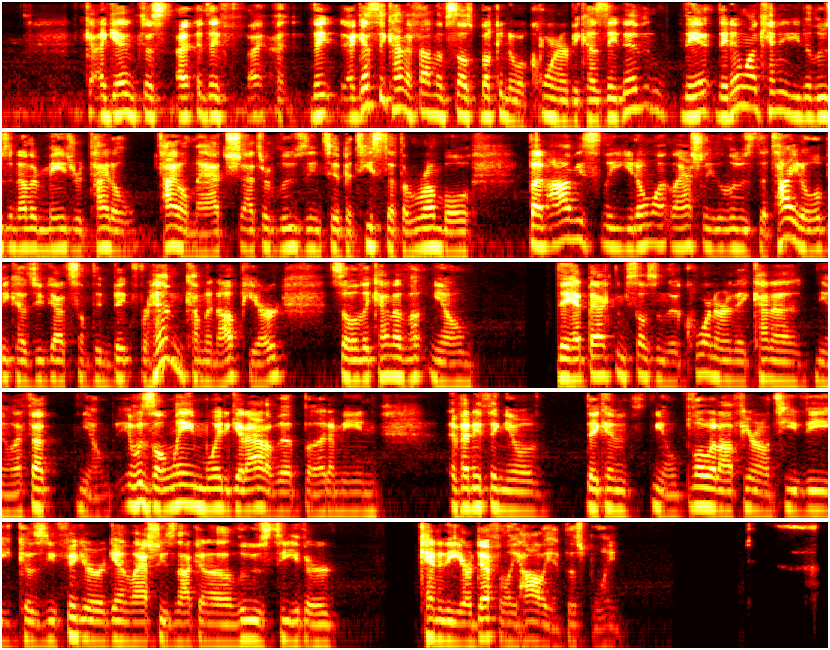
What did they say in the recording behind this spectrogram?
again just they they I guess they kind of found themselves booked into a corner because they didn't they they didn't want Kennedy to lose another major title title match after losing to Batista at the Rumble. But obviously, you don't want Lashley to lose the title because you've got something big for him coming up here. So they kind of, you know, they had backed themselves into the corner. They kind of, you know, I thought, you know, it was a lame way to get out of it. But I mean, if anything, you know, they can, you know, blow it off here on TV because you figure again, Lashley's not going to lose to either Kennedy or definitely Holly at this point.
